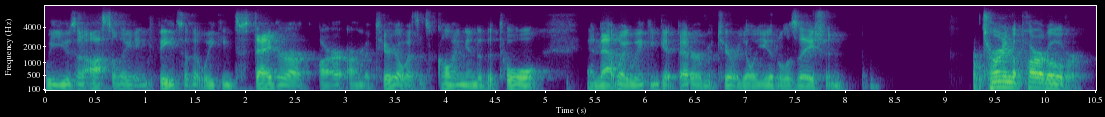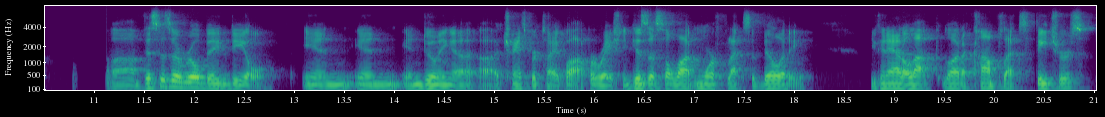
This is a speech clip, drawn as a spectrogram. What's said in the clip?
we use an oscillating feed so that we can stagger our, our, our material as it's going into the tool. And that way we can get better material utilization. Turning a part over. Uh, this is a real big deal in, in, in doing a, a transfer type operation. It gives us a lot more flexibility. You can add a lot, lot of complex features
